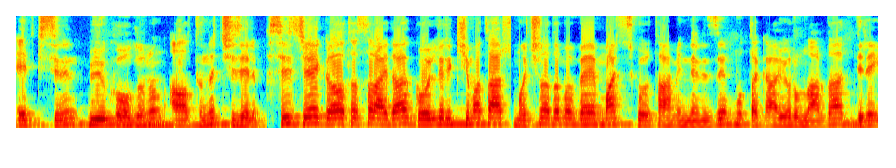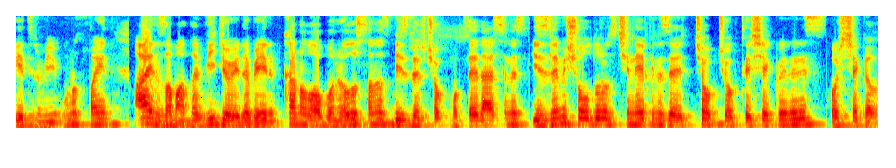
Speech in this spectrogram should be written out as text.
etkisinin büyük olduğunun altını çizelim. Sizce Galatasaray'da golleri kim atar? Maçın adamı ve maç skoru tahminlerinizi mutlaka yorumlarda dile getirmeyi unutmayın. Aynı zamanda videoyu da beğenip kanala abone olursanız bizleri çok mutlu edersiniz. İzlemiş olduğunuz için hepinize çok çok teşekkür ederiz. Hoşçakalın.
